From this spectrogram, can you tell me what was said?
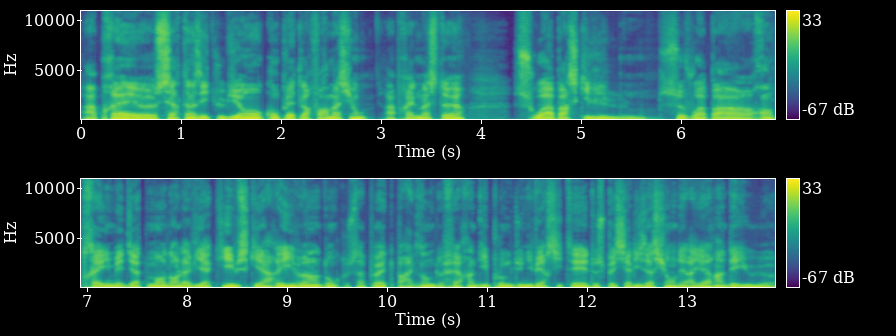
Après, euh, certains étudiants complètent leur formation après le master, soit parce qu'ils se voient pas rentrer immédiatement dans la vie active, ce qui arrive. Hein. donc ça peut être par exemple de faire un diplôme d'université, de spécialisation derrière, un DU. Euh,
